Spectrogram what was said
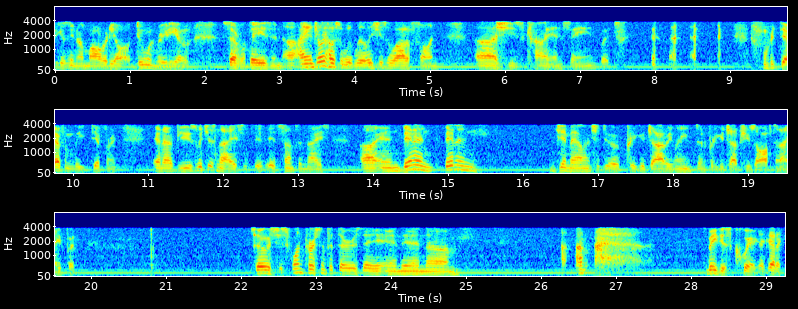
because you know I'm already doing radio several days, and uh, I enjoy hosting with Lily. She's a lot of fun. Uh, she's kind of insane, but we're definitely different in our views, which is nice. It, it, it's something nice. Uh, and Ben and Ben and Jim Allen should do a pretty good job. Elaine's done a pretty good job. She's off tonight, but so it's just one person for Thursday, and then um, I, I'm to this quick, I got a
